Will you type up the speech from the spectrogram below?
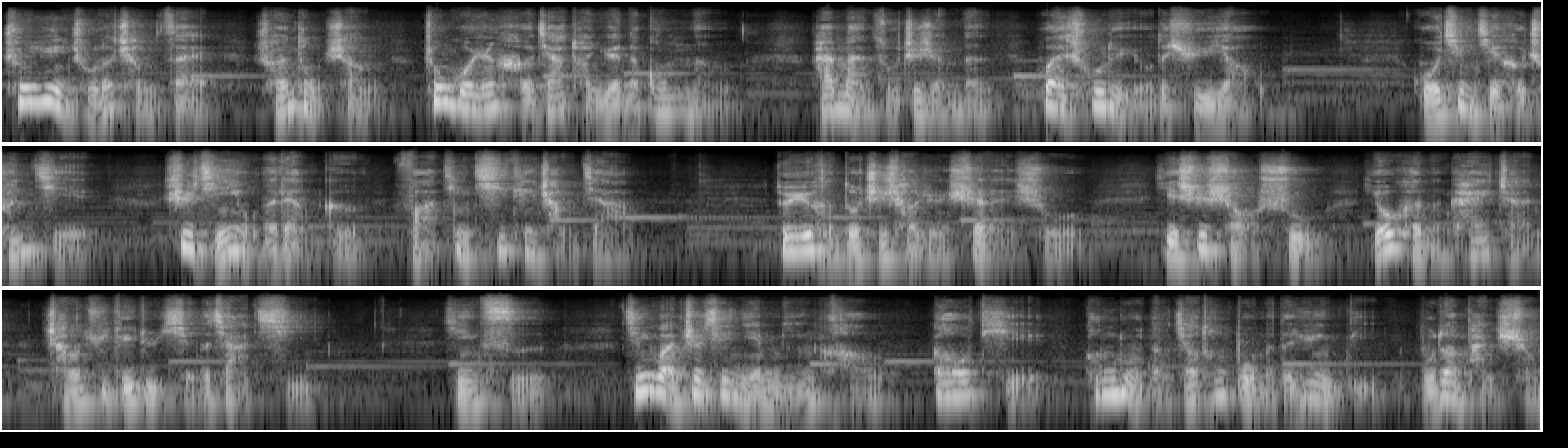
春运除了承载传统上中国人阖家团圆的功能，还满足着人们外出旅游的需要。国庆节和春节是仅有的两个法定七天长假，对于很多职场人士来说，也是少数有可能开展长距离旅行的假期。因此，尽管这些年民航、高铁、公路等交通部门的运力不断攀升，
